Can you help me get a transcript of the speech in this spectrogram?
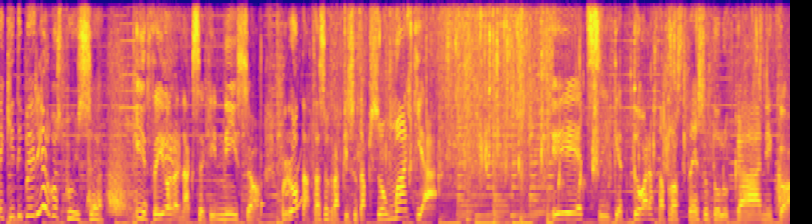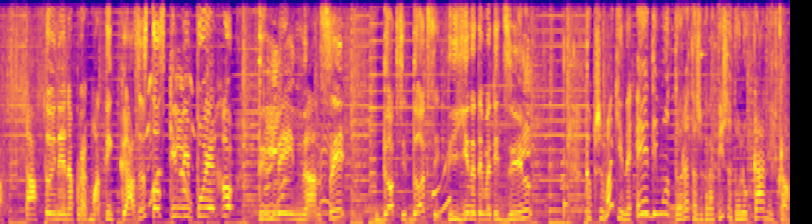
εκεί, τι περίεργος που είσαι. Ήρθε η ώρα να ξεκινήσω. Πρώτα θα ζωγραφίσω τα ψωμάκια. Έτσι και τώρα θα προσθέσω το λουκάνικο. Αυτό είναι ένα πραγματικά ζεστό σκυλί που έχω. Τι λέει η Νάνση. Ντόξι, ντόξι, τι γίνεται με την Τζιλ; Το ψωμάκι είναι έτοιμο, τώρα θα ζωγραφίσω το λουκάνικο.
